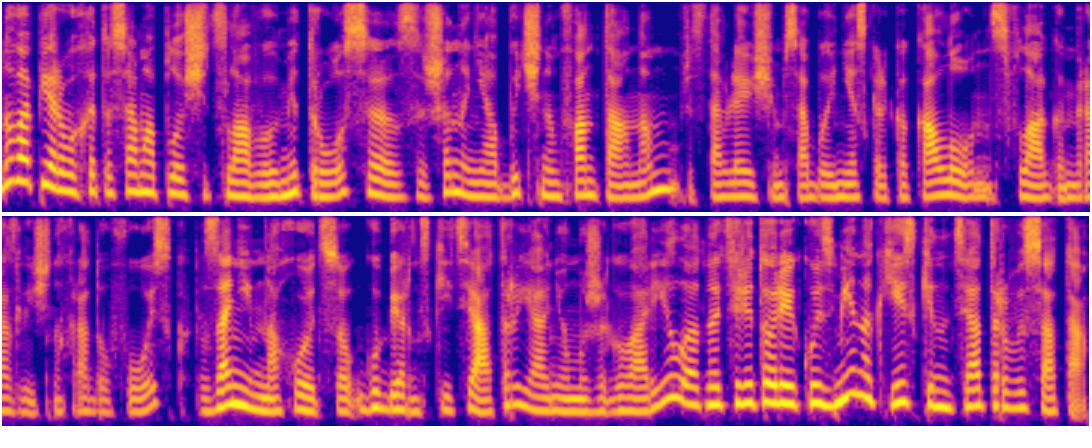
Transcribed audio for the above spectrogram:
Ну, во-первых, это сама площадь Славы у метро с совершенно необычным фонтаном, представляющим собой несколько колонн с флагами различных родов войск. За ним находится губернский театр, я о нем уже говорила. На территории Кузьминок есть кинотеатр «Высота».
